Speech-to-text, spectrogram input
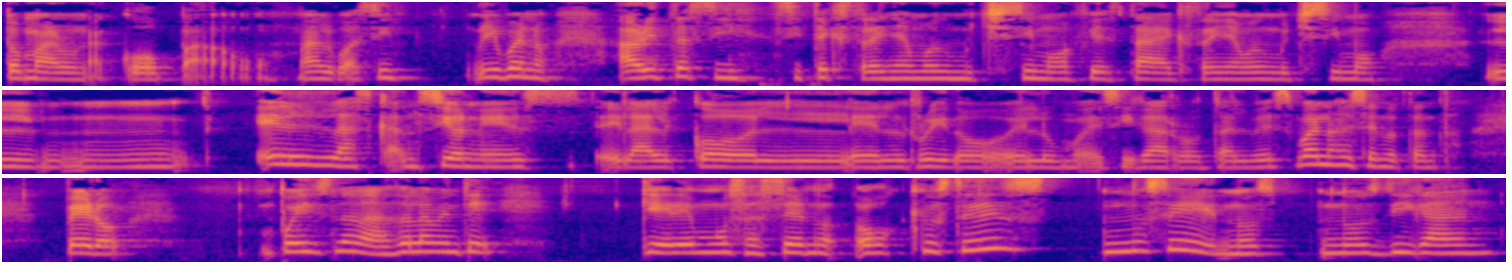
tomar una copa o algo así. Y bueno, ahorita sí, sí te extrañamos muchísimo fiesta, extrañamos muchísimo mm, las canciones, el alcohol, el ruido, el humo de cigarro, tal vez. Bueno, ese no tanto. Pero, pues nada, solamente queremos hacer, o que ustedes, no sé, nos, nos digan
